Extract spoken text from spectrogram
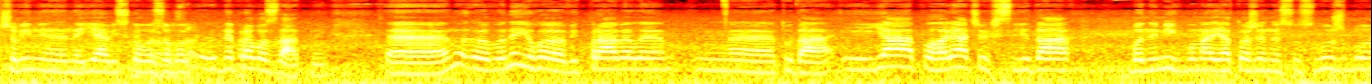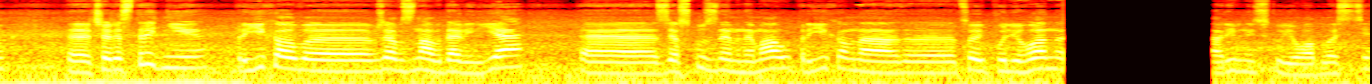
що він не є військово Неправоздатний. ну, вони його відправили туди. І я по гарячих слідах, бо не міг, бо я теж несу службу. Е, через три дні приїхав, е, вже знав, де він є. Е, зв'язку з ним не мав. Приїхав на цей полігон Рівненської області,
